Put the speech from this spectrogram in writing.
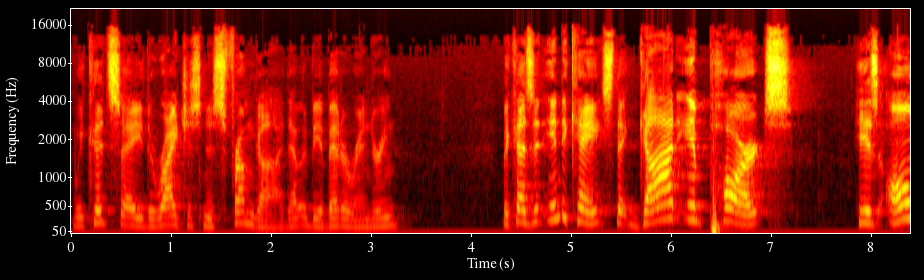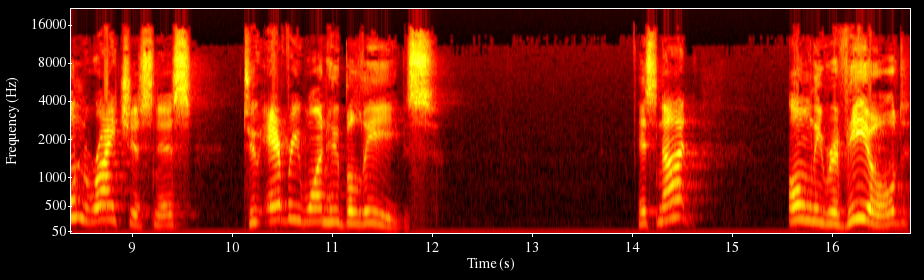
We could say the righteousness from God. That would be a better rendering. Because it indicates that God imparts his own righteousness to everyone who believes. It's not only revealed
